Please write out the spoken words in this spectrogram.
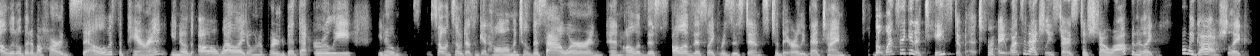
a little bit of a hard sell with the parent, you know, the, oh, well, I don't want to put her to bed that early. You know, so and so doesn't get home until this hour and, and all of this, all of this like resistance to the early bedtime. But once they get a taste of it, right? Once it actually starts to show up and they're like, oh my gosh, like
